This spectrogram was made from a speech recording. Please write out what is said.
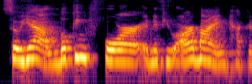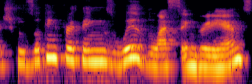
So yeah, looking for, and if you are buying packaged foods, looking for things with less ingredients,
